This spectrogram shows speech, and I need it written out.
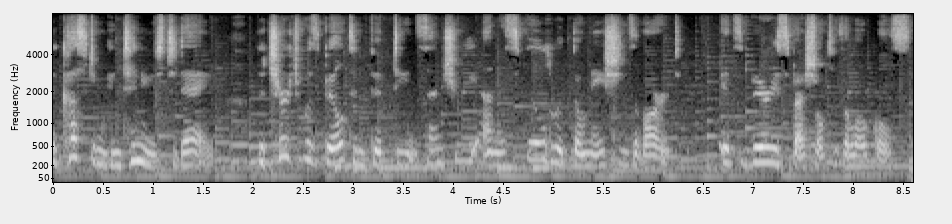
The custom continues today. The church was built in 15th century and is filled with donations of art. It's very special to the locals.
